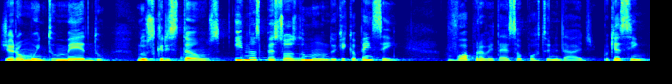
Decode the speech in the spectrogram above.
gerou muito medo nos cristãos e nas pessoas do mundo. O que, que eu pensei? Vou aproveitar essa oportunidade. Porque assim,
